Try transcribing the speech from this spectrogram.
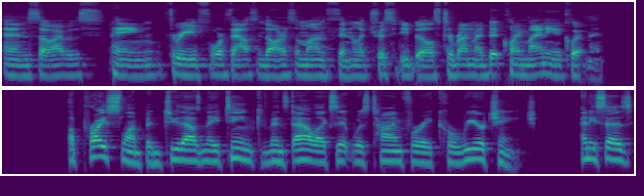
And so I was paying three, four thousand dollars a month in electricity bills to run my Bitcoin mining equipment. A price slump in 2018 convinced Alex it was time for a career change. And he says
